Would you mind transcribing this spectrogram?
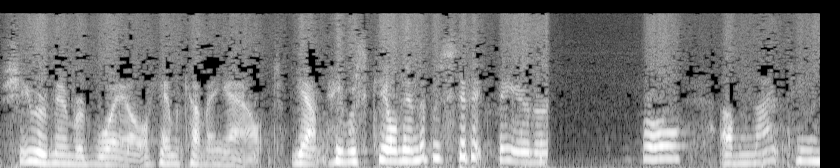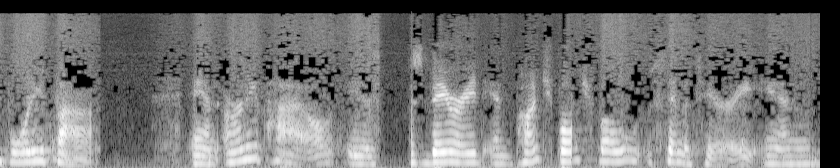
She remembered well him coming out. Yeah, he was killed in the Pacific Theater April of 1945. And Ernie Pyle is, buried in Punch Bowl, Punch Bowl Cemetery in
